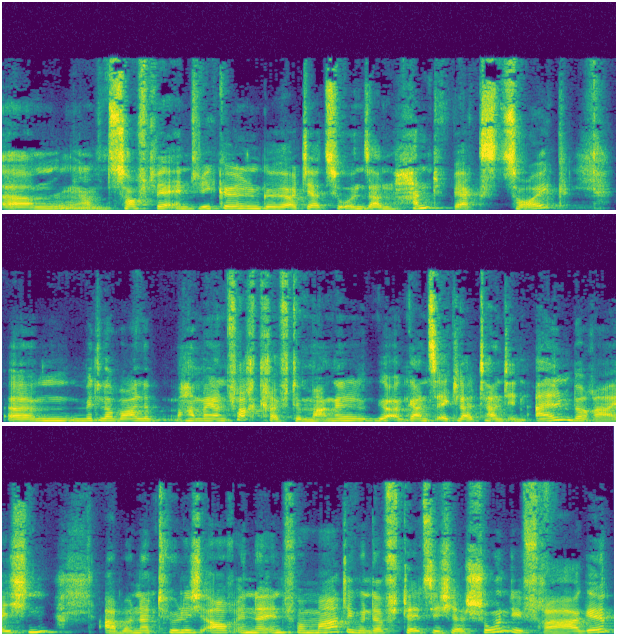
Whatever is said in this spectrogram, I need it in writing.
ähm, Software entwickeln gehört ja zu unserem Handwerkszeug. Ähm, mittlerweile haben wir ja einen Fachkräftemangel, ganz eklatant in allen Bereichen, aber natürlich auch in der Informatik. Und da stellt sich ja schon die Frage,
